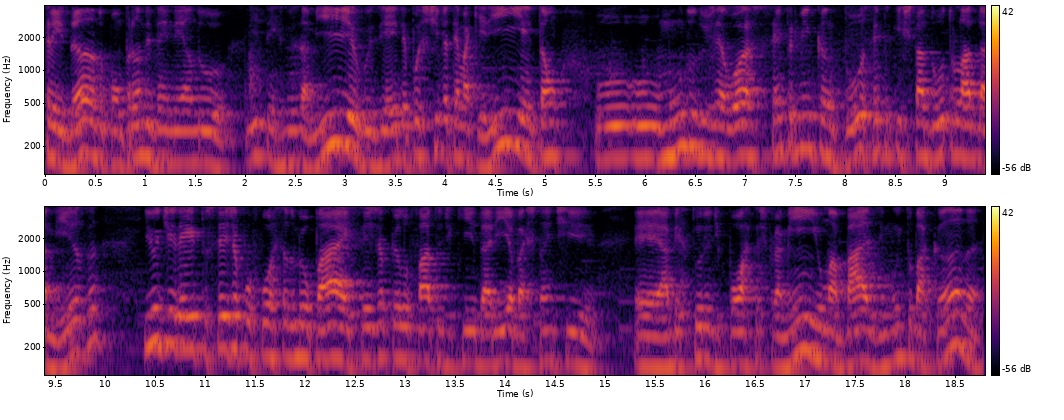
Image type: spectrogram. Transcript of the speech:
tradando, comprando e vendendo itens dos amigos, e aí depois tive a temaqueria, então o, o mundo dos negócios sempre me encantou, sempre que está do outro lado da mesa. E o direito, seja por força do meu pai, seja pelo fato de que daria bastante é, abertura de portas para mim e uma base muito bacana,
